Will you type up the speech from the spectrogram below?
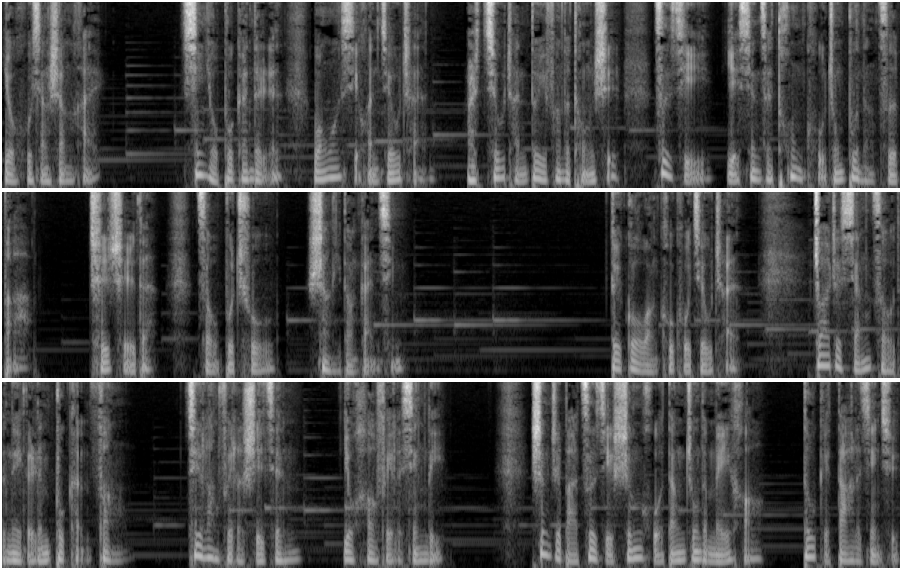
有互相伤害。心有不甘的人，往往喜欢纠缠，而纠缠对方的同时，自己也陷在痛苦中不能自拔，迟迟的走不出上一段感情。对过往苦苦纠缠，抓着想走的那个人不肯放，既浪费了时间，又耗费了心力，甚至把自己生活当中的美好都给搭了进去。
